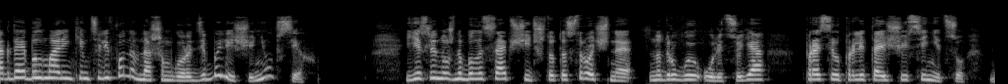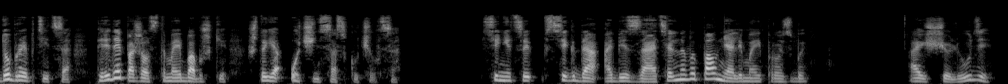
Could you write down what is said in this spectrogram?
Когда я был маленьким, телефоны в нашем городе были еще не у всех. Если нужно было сообщить что-то срочное на другую улицу, я просил пролетающую синицу. «Добрая птица, передай, пожалуйста, моей бабушке, что я очень соскучился». Синицы всегда обязательно выполняли мои просьбы. А еще люди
